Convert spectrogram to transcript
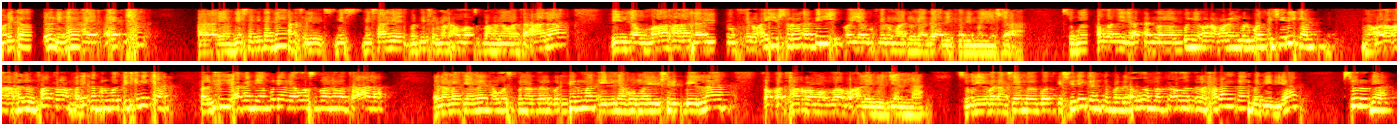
Mereka dengan ayat-ayat uh, yang biasa kita dengar misalnya seperti firman Allah Subhanahu wa taala inna Allah la yaghfiru ay yushraka bihi wa yaghfiru ma duna dzalika liman yasha sungguh Allah tidak akan mengampuni orang-orang yang berbuat kesyirikan nah orang-orang ahlul fatrah mereka berbuat kesyirikan kalau akan diampuni oleh Allah Subhanahu wa taala. Dalam ayat yang lain Allah Subhanahu wa taala berfirman, "Innahu may yusyrik billah faqad harrama Allahu alaihi jannah." Sungguh barang siapa berbuat kesyirikan kepada Allah, maka Allah telah haramkan bagi dia surga.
